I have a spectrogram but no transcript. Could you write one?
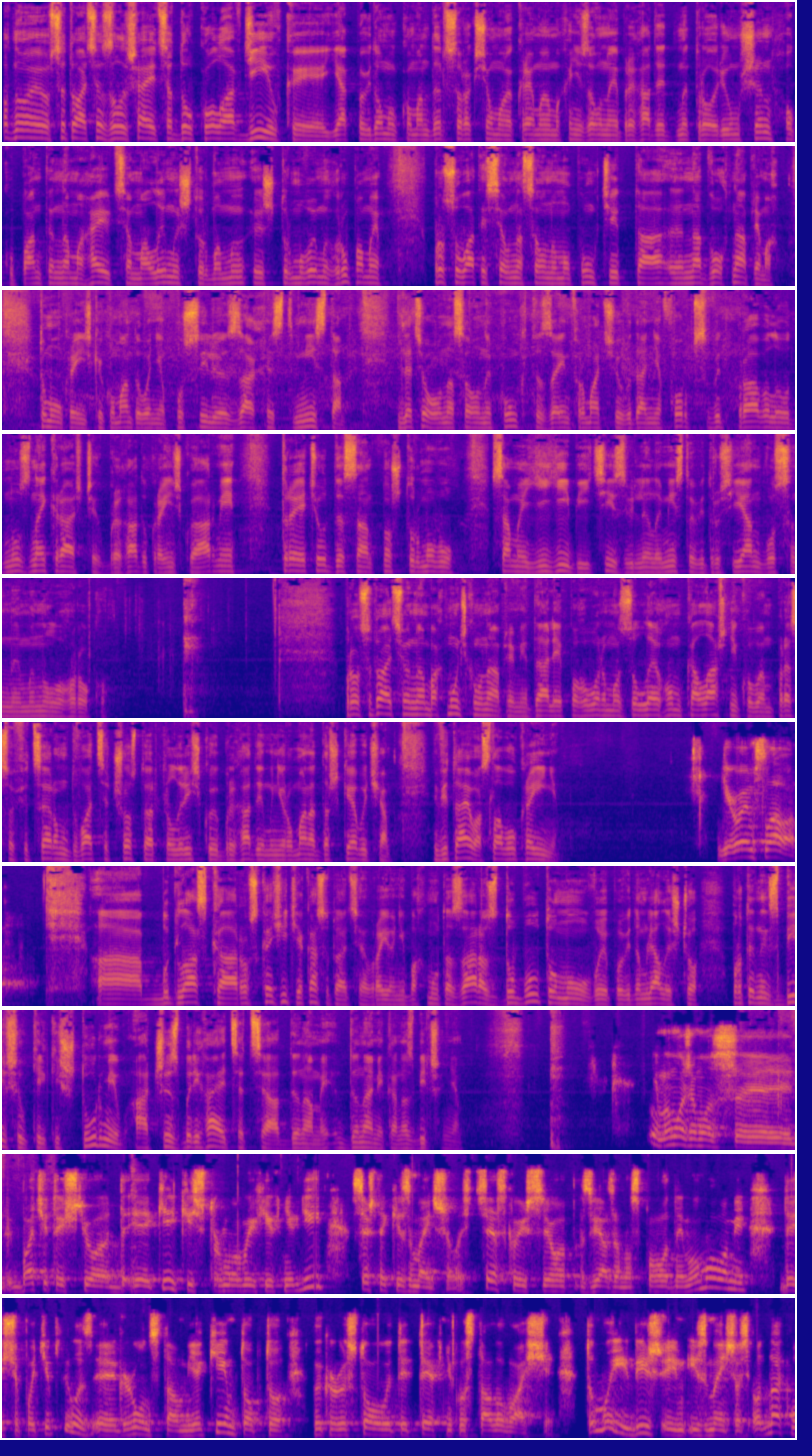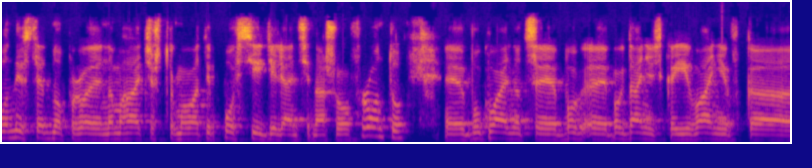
Одною ситуація залишається довкола Авдіївки. Як повідомив командир 47-ї окремої механізованої бригади Дмитро Рюмшин, окупанти намагаються малими штурмами, штурмовими групами просуватися в населеному пункті та е, на двох напрямах. Тому українське командування посилює захист міста. Для цього населений пункт за інформацією видання Форбс відправили одну з найкращих бригад української армії, третю десантно-штурмову. Саме її бійці звільнили місто від росіян восени минулого року. Про ситуацію на Бахмутському напрямі далі поговоримо з Олегом Калашніковим, пресофіцером 26-ї артилерійської бригади імені Романа Дашкевича. Вітаю вас! Слава Україні! Героям слава! А, Будь ласка, розкажіть, яка ситуація в районі Бахмута зараз? Добу тому ви повідомляли, що противник збільшив кількість штурмів. А чи зберігається ця динамі... динаміка на збільшення? І ми можемо бачити, що кількість штурмових їхніх дій все ж таки зменшилась. Це скоріш всього зв'язано з погодними умовами, дещо потеплило, ґрунт став м'яким, тобто використовувати техніку стало важче. Тому і більш і зменшилось. Однак вони все одно намагаються штурмувати по всій ділянці нашого фронту. Буквально це Богданівська, Іванівка.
